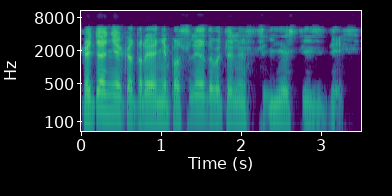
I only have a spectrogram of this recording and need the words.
хотя некоторая непоследовательность есть и здесь.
